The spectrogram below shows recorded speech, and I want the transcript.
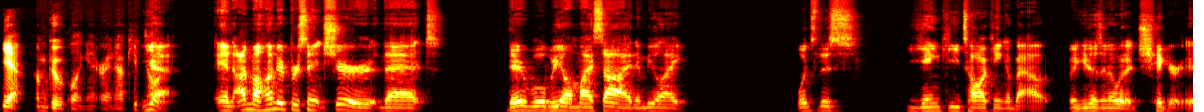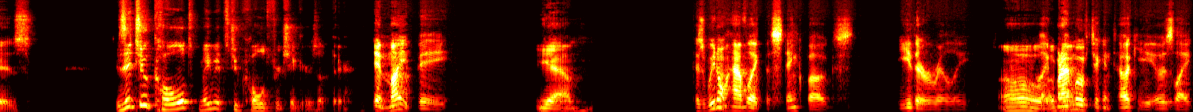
yeah, I'm googling it right now. Keep going. Yeah, and I'm a hundred percent sure that there will be on my side and be like, "What's this Yankee talking about?" He doesn't know what a chigger is. Is it too cold? Maybe it's too cold for chiggers up there. It might be Yeah. because we don't have like the stink bugs either. Really, Oh, like when I moved to Kentucky, it was like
